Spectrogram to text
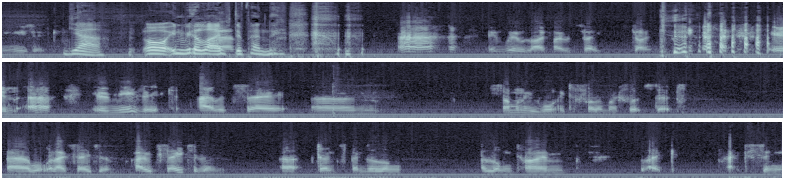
in music. Yeah, or in real life, Um, depending. in real life, I would say don't. in uh, in music, I would say um, someone who wanted to follow my footsteps. Uh, what would I say to them? I would say to them, uh, don't spend a long a long time like practicing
